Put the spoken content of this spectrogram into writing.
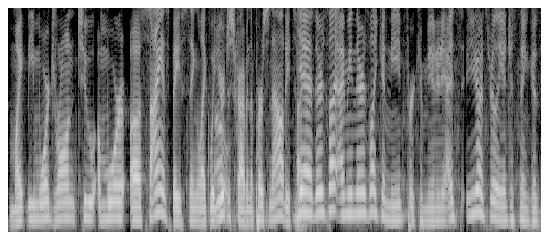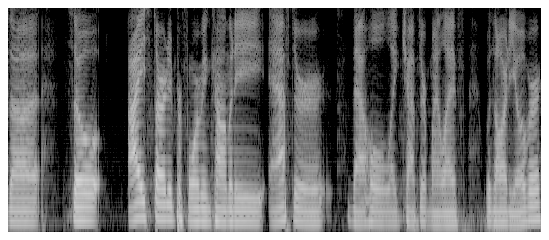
might be more drawn to a more uh, science-based thing, like what you're Oh. describing, the personality types. Yeah, there's like I mean, there's like a need for community. It's you know, it's really interesting because uh, so I started performing comedy after that whole like chapter of my life was already over.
